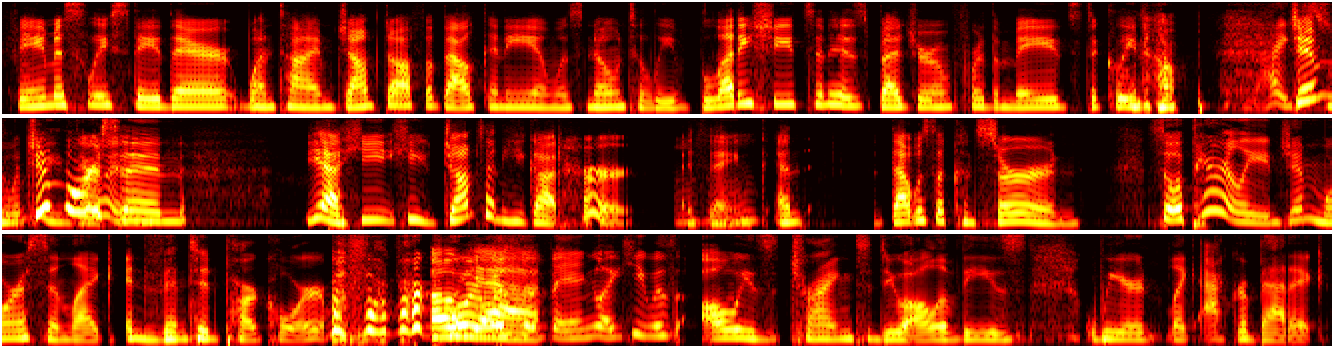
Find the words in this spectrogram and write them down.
famously stayed there one time, jumped off a balcony, and was known to leave bloody sheets in his bedroom for the maids to clean up. Yikes, Jim Jim you doing? Morrison, yeah, he he jumped and he got hurt. I Mhm. think, and that was a concern. So apparently, Jim Morrison like invented parkour before parkour Oh, yeah. was a thing. Like he was always trying to do all of these weird, like acrobatic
